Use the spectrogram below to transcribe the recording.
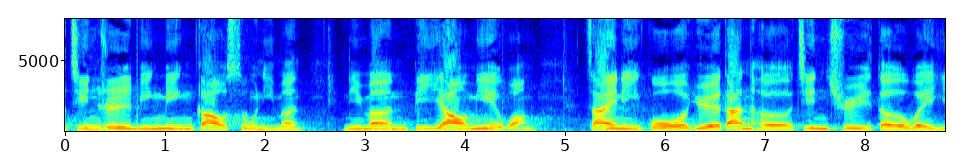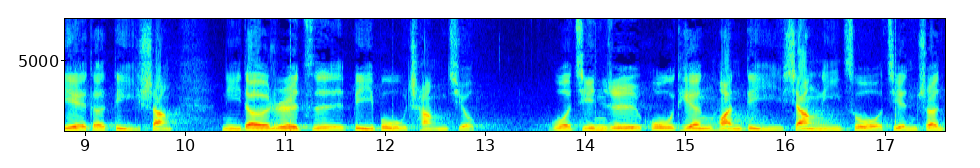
今日明明告诉你们，你们必要灭亡，在你过约旦河进去得为业的地上，你的日子必不长久。我今日呼天唤地向你作见证，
